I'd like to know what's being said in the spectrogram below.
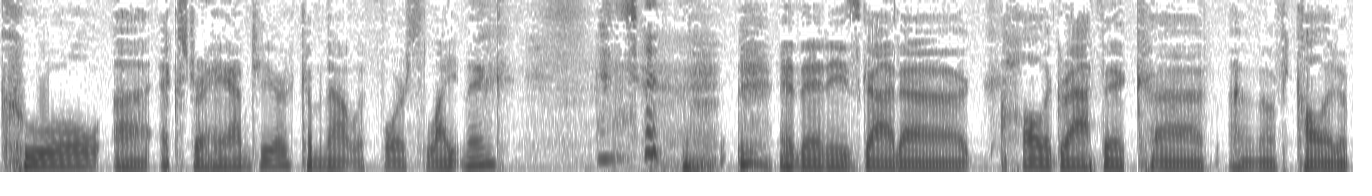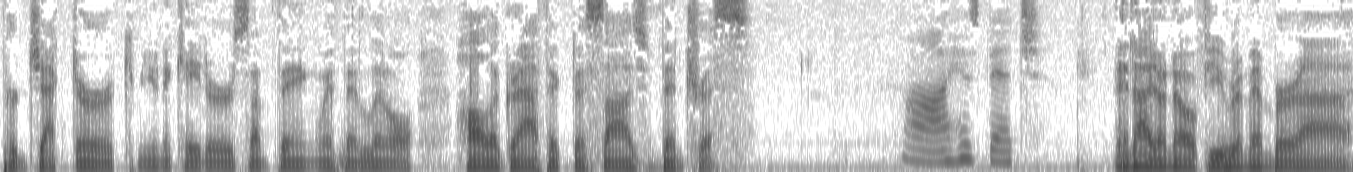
cool uh, extra hand here coming out with Force Lightning. and then he's got a holographic, uh, I don't know if you call it a projector or communicator or something with a little holographic Asajj Ventress. Aw, his bitch. And I don't know if you remember uh,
